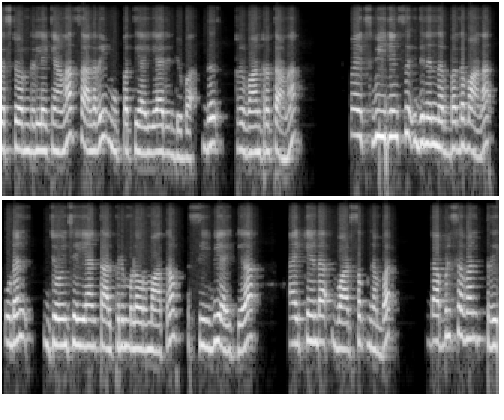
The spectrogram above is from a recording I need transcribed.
റെസ്റ്റോറന്റിലേക്കാണ് സാലറി മുപ്പത്തി അയ്യായിരം രൂപ. ഇത് ട്രിവാൻഡ്രത്താണ്. അപ്പോൾ എക്സ്പീരിയൻസ് ഇതിന് നിർബന്ധമാണ്. ഉടൻ ജോയിൻ ചെയ്യാൻ താല്പര്യമുള്ളവർ മാത്രം സി വി അയക്കുക അയക്കേണ്ട WhatsApp number double seven three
